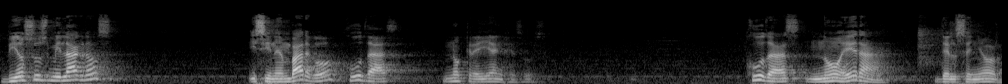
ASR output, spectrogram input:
vio sus milagros, y sin embargo, Judas no creía en Jesús. Judas no era del Señor.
